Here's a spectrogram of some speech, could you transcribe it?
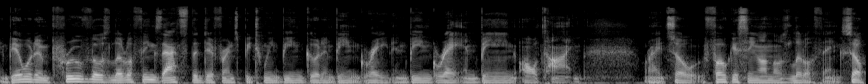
and be able to improve those little things, that's the difference between being good and being great and being great and being all time. Right? So focusing on those little things. So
